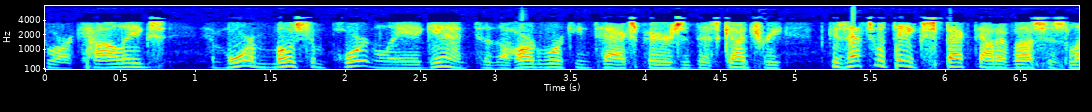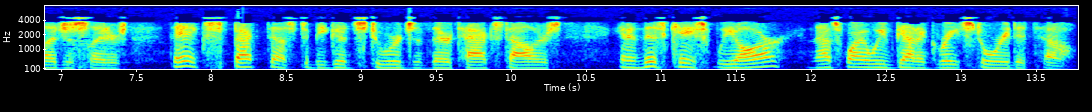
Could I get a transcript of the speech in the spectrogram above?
to our colleagues, and more, most importantly, again, to the hardworking taxpayers of this country, because that's what they expect out of us as legislators. They expect us to be good stewards of their tax dollars. And in this case, we are, and that's why we've got a great story to tell.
